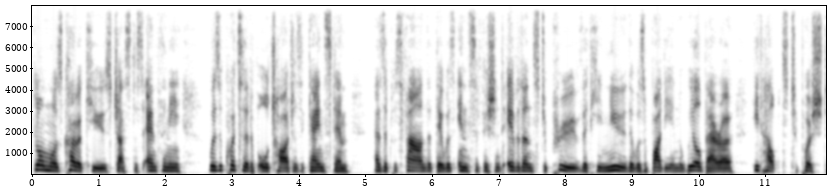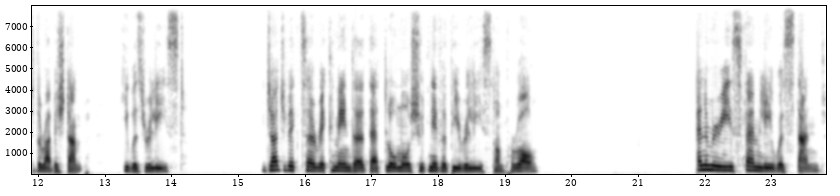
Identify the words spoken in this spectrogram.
Dlomo's co-accused, Justice Anthony, was acquitted of all charges against him, as it was found that there was insufficient evidence to prove that he knew there was a body in the wheelbarrow he'd helped to push to the rubbish dump. He was released. Judge Victor recommended that Dlomo should never be released on parole. Anna Marie's family was stunned.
